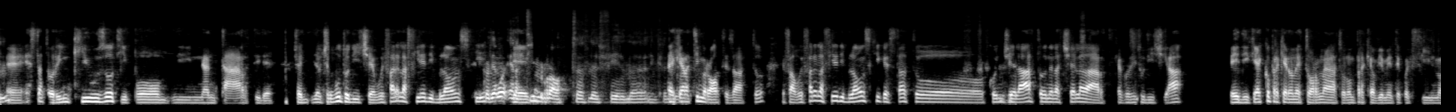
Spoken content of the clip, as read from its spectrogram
mm. eh, è stato rinchiuso tipo in Antartide. Cioè, a un certo punto dice, vuoi fare la fine di Blonsky? Ricordiamo, era che... Tim Roth nel film. Eh, che era Tim Roth, esatto. E fa, vuoi fare la fine di Blonsky che è stato congelato nella cella artica? Così tu dici, ah, vedi che ecco perché non è tornato, non perché ovviamente quel film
